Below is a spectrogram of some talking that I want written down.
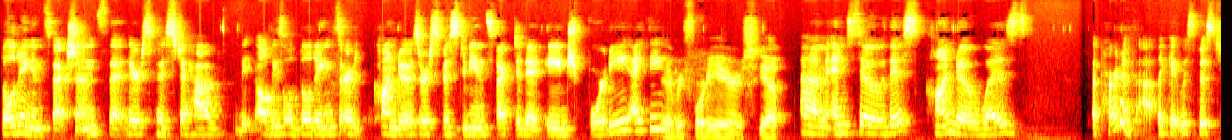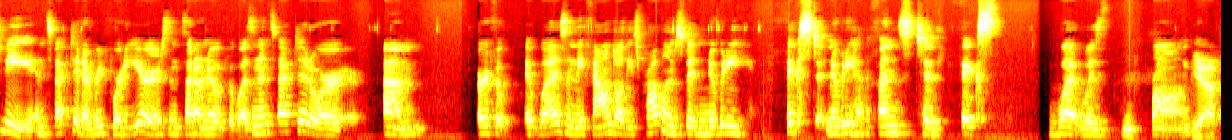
building inspections that they're supposed to have. All these old buildings or condos are supposed to be inspected at age 40, I think. Every 40 years. Yep. Um, and so this condo was a part of that. Like it was supposed to be inspected every 40 years. And so I don't know if it wasn't inspected or, um, or if it, it was, and they found all these problems, but nobody fixed it. Nobody had the funds to fix what was wrong. Yeah.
